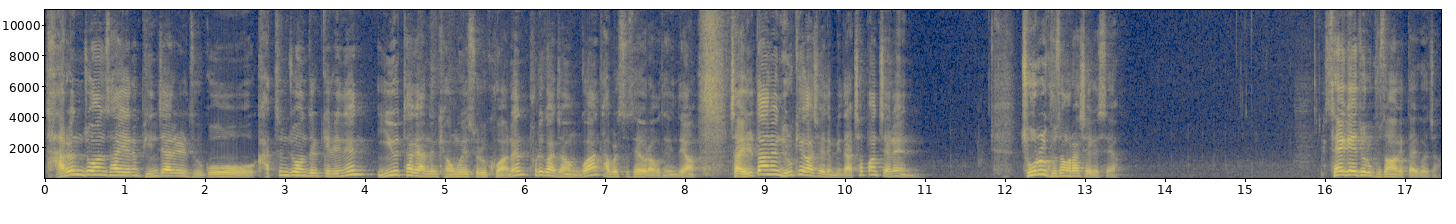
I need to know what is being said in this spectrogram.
다른 조원 사이에는 빈자리를 두고 같은 조원들끼리는 이웃하게 앉는 경우의 수를 구하는 풀이 과정과 답을 쓰세요 라고 되어 있는데요. 자, 일단은 이렇게 가셔야 됩니다. 첫 번째는 조를 구성을 하셔야겠어요. 세개 조를 구성하겠다 이거죠.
